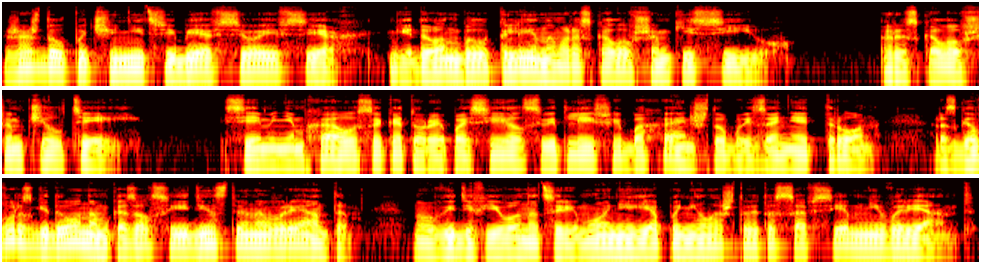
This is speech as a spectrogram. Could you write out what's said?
жаждал подчинить себе все и всех. Гидеон был клином, расколовшим Кисию расколовшим Челтей, семенем хаоса, которое посеял светлейший Бахайн, чтобы занять трон. Разговор с Гедеоном казался единственным вариантом, но увидев его на церемонии, я поняла, что это совсем не вариант.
